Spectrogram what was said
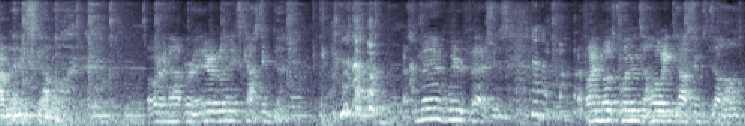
I'm Lenny Scummel, owner and operator of Lenny's Costume Dungeon. As a man of weird fetishes, I find most women's Halloween costumes dull,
